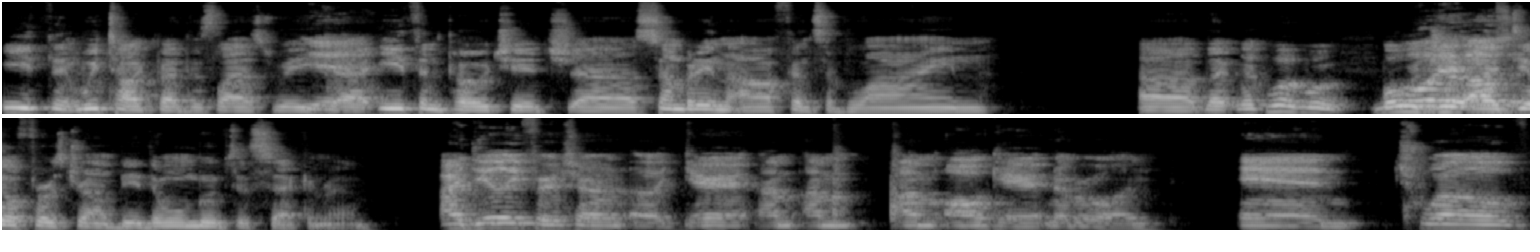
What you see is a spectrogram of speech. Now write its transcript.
Ethan, we talked about this last week. Yeah. Uh, Ethan Pocic, uh, somebody in the offensive line. Uh, like, like what, would- what would Well, your also- ideal first round be? Then we'll move to the second round. Ideally, first round, uh, Garrett. I'm I'm I'm all Garrett number one, and twelve.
